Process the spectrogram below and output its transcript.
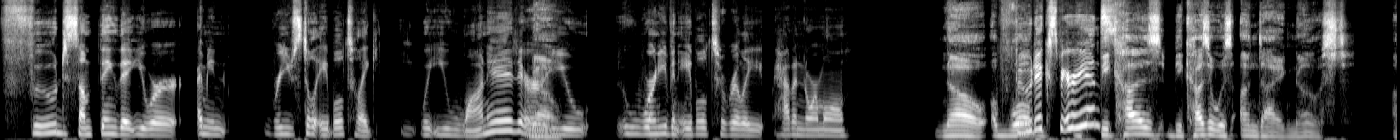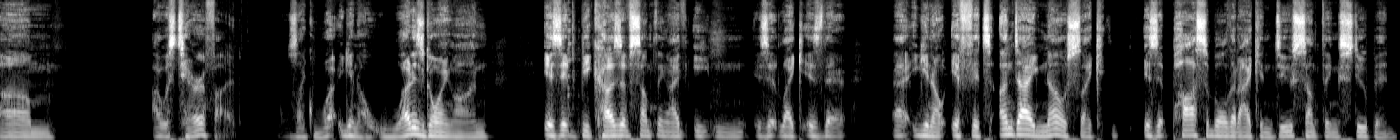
food something that you were? I mean, were you still able to like eat what you wanted, or No. you weren't even able to really have a normal No, uh, well, food experience? because because it was undiagnosed um i was terrified i was like what you know what is going on is it because of something i've eaten is it like is there uh, you know if it's undiagnosed like is it possible that i can do something stupid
